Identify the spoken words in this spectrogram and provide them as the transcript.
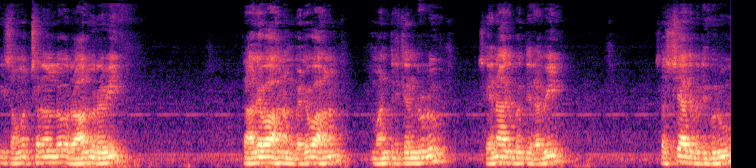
ఈ సంవత్సరంలో రాజు రవి రాజవాహనం గజవాహనం మంత్రి చంద్రుడు సేనాధిపతి రవి సస్యాధిపతి గురువు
